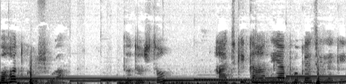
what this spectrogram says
बहुत खुश हुआ। तो दोस्तों, आज की कहानी आपको कैसी लगी?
